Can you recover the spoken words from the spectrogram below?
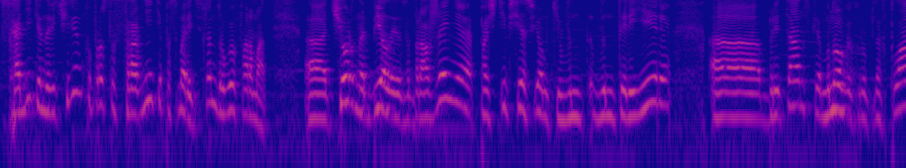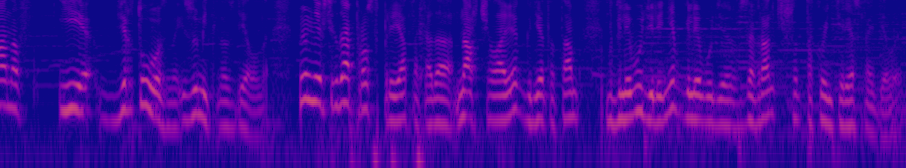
Сходите на вечеринку, просто сравните, посмотрите. Совершенно другой формат. Э, черно-белое изображение, почти все съемки в, в интерьере, э, британское, много крупных планов, и виртуозно, изумительно сделано. Ну и мне всегда просто приятно, когда наш человек где-то там в Голливуде или не в Голливуде, в загранке что-то такое интересное делает.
